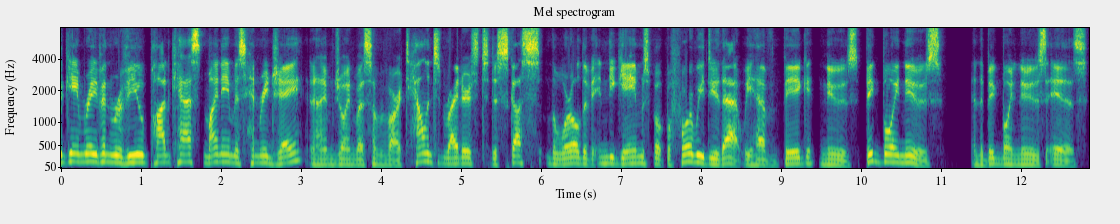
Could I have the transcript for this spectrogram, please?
the Game Raven Review podcast. My name is Henry J, and I am joined by some of our talented writers to discuss the world of indie games. But before we do that, we have big news, big boy news. And the big boy news is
